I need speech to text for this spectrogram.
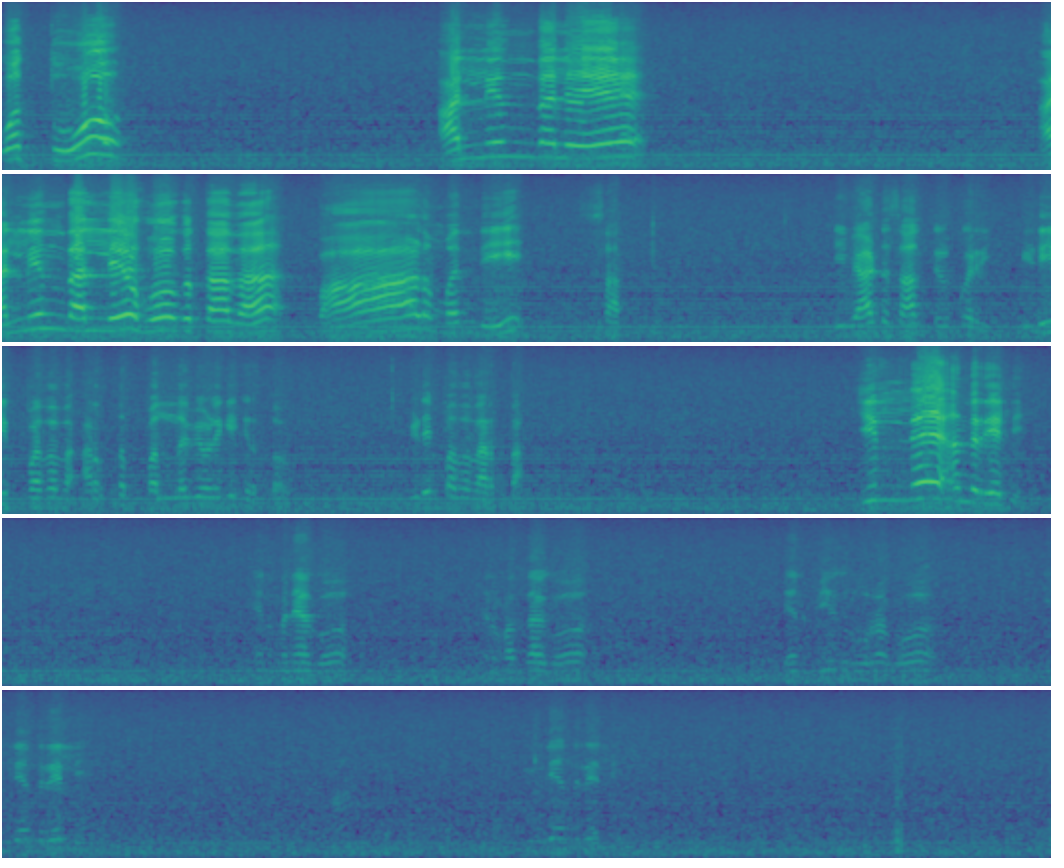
ಗೊತ್ತು. ಅಲ್ಲಿಂದಲೇ, ಅಲ್ಲಿಂದಲ್ಲೇ ಹೋಗುತ್ತಾದ ಬಹಳ ಮಂದಿ ಸತ್ತು. ಇವ್ಯಾಟ ಸಾಲ್ ತಿಳ್ಕೊರಿ. ಇಡೀ ಪದದ ಅರ್ಥ ಪಲ್ಲವಿಯೊಳಗೆ ಇರ್ತಾವ. ಇಡೀ ಪದದ ಅರ್ಥ. ಇಲ್ಲೇ ಅಂದ್ರೆ ಎಲ್ಲಿ ಏನು ಮನ್ಯಾಗೋ ಏನು ಹೊಲ್ದಾಗೋ ಏನು ಬೀಗರ ಊರಾಗೋ ಇಲ್ಲಿ ಅಂದ್ರೆ ಎಲ್ಲಿ ಆ? ಇಲ್ಲಿ ಅಂದ್ರೆ ಎಲ್ಲಿ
